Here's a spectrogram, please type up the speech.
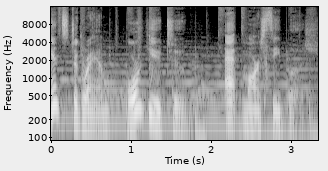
Instagram, or YouTube at Marcey Bush.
